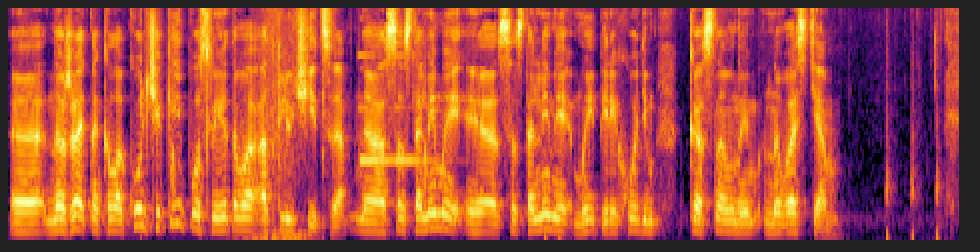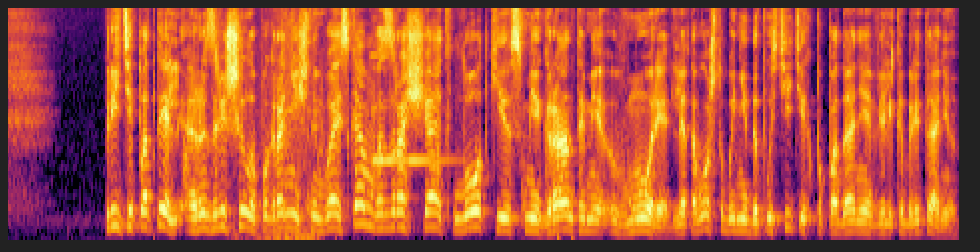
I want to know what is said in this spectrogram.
э, нажать на колокольчик и после этого отключиться. А с остальными, э, с остальными мы переходим к основным новостям. Прити Патель разрешила пограничным войскам возвращать лодки с мигрантами в море для того, чтобы не допустить их попадания в Великобританию.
